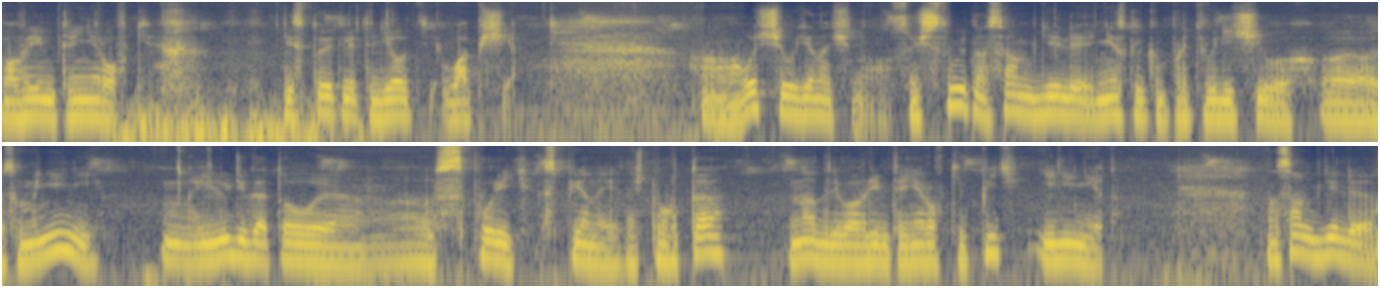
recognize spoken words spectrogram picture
во время тренировки. И стоит ли это делать вообще. Вот с чего я начну. Существует на самом деле несколько противоречивых э, мнений и люди готовы э, спорить с пеной значит, у рта, надо ли во время тренировки пить или нет. На самом деле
